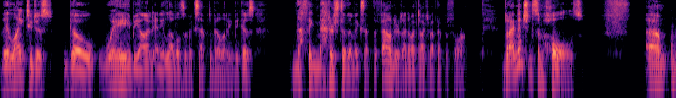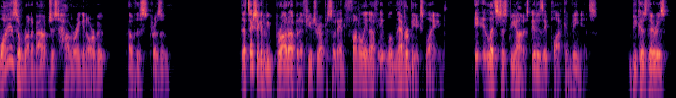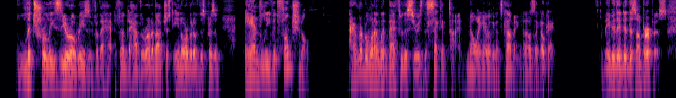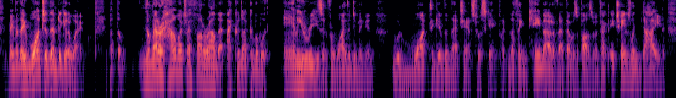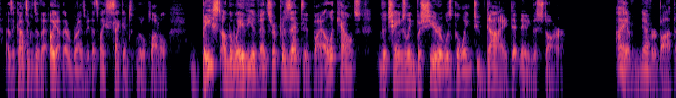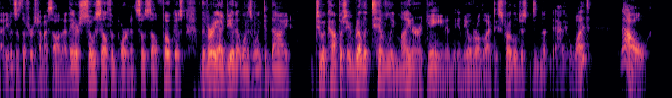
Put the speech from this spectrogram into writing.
They like to just go way beyond any levels of acceptability because nothing matters to them except the founders. I know I've talked about that before. But I mentioned some holes. Um, why is a runabout just hovering in orbit of this prison? That's actually going to be brought up in a future episode, and funnily enough, it will never be explained. It, it, let's just be honest, it is a plot convenience. Because there is literally zero reason for, the for them to have the runabout just in orbit of this prison and leave it functional. I remember when I went back through the series the second time, knowing everything that's coming, and I was like, okay, Maybe they did this on purpose. Maybe they wanted them to get away. But the no matter how much I thought around that, I could not come up with any reason for why the Dominion would want to give them that chance to escape. Like nothing came out of that that was a positive. In fact, a changeling died as a consequence of that. Oh yeah, that reminds me. That's my second little plot hole. Based on the way the events are presented, by all accounts, the changeling Bashir was going to die detonating the star. I have never bought that, even since the first time I saw that. They are so self important and so self focused. The very idea that one is willing to die to accomplish a relatively minor gain in, in the overall galactic struggle just did not. What? No.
